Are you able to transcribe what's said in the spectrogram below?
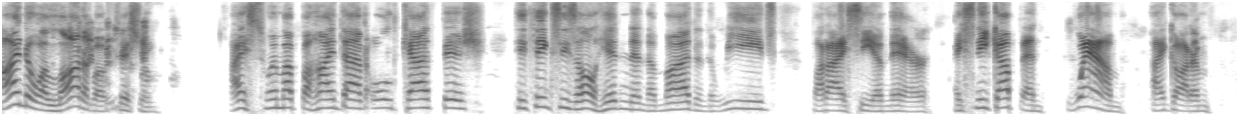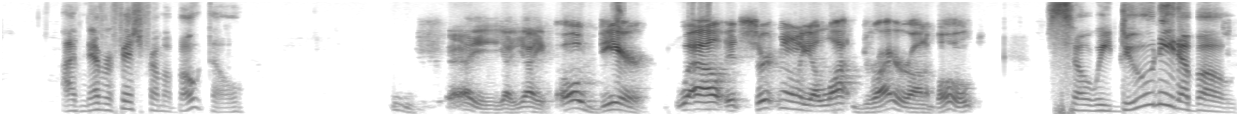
I know a lot about fishing. I swim up behind that old catfish. He thinks he's all hidden in the mud and the weeds, but I see him there. I sneak up and wham, I got him. I've never fished from a boat though. Ay, ay, ay. Oh dear. Well, it's certainly a lot drier on a boat. So we do need a boat.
